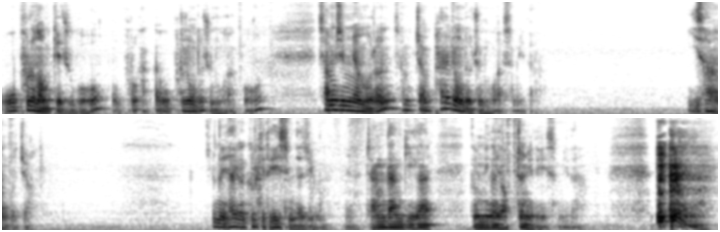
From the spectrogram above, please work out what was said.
5% 넘게 주고 5% 가까이 5% 정도 주는 것 같고 30년물은 3.8 정도 주는 것 같습니다. 이상한 거죠. 근데 하여간 그렇게 돼 있습니다, 지금. 장단기가 금리가 역전이 돼 있습니다.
